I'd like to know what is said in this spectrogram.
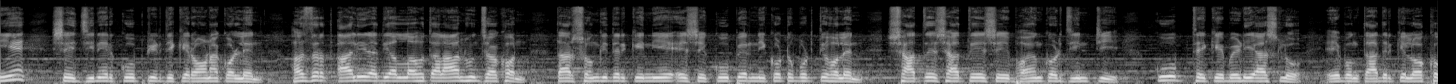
নিয়ে সেই জিনের কূপটির দিকে রওনা করলেন। হজরত আলী রাদি আল্লাহ তালা আনহু যখন তার সঙ্গীদেরকে নিয়ে এসে কূপের নিকটবর্তী হলেন, সাথে সাথে সেই ভয়ঙ্কর জিনটি কূপ থেকে বেরিয়ে আসলো এবং তাদেরকে লক্ষ্য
